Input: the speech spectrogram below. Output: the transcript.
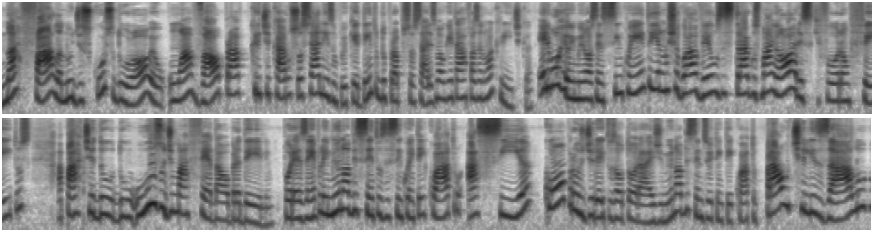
na fala, no discurso do Orwell, um aval para criticar o socialismo, porque dentro do próprio socialismo alguém estava fazendo uma crítica. Ele morreu em 1950 e ele não chegou a ver os estragos maiores que foram feitos a partir do, do uso de má fé da obra dele. Por exemplo, em 1954, a CIA compra os direitos autorais de 1984 para utilizá-lo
